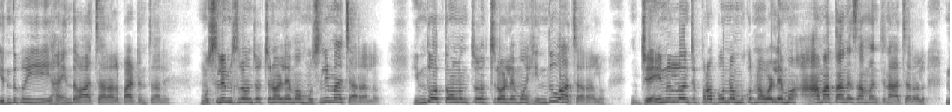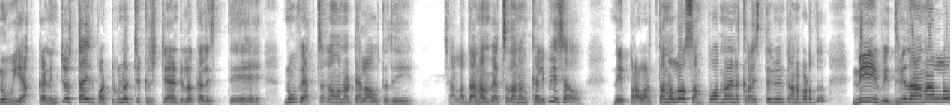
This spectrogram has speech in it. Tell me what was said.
ఎందుకు ఈ హైందవ ఆచారాలు పాటించాలి? ముస్లిమ్స్లోంచి వచ్చిన వాళ్ళేమో ముస్లిం ఆచారాలు హిందుత్వం నుంచి వచ్చిన వాళ్ళేమో హిందూ ఆచారాలు జైనుల్లోంచి ప్రభు నమ్ముకున్న వాళ్ళేమో ఆ మతానికి సంబంధించిన ఆచారాలు. నువ్వు ఎక్కడి నుంచి వస్తే ఇది పట్టుకుని వచ్చి క్రిస్టియానిటీలో కలిస్తే నువ్వు వెచ్చగా ఉన్నట్టు ఎలా అవుతుంది? చల్లదనం వెచ్చదనం కలిపేశావు. నీ ప్రవర్తనలో సంపూర్ణమైన క్రైస్తవ్యం కనపడదు నీ విధి విధానాల్లో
